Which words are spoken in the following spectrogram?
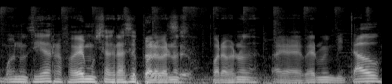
Buenos días, Rafael. Muchas gracias por habernos, por habernos eh, haberme invitado.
